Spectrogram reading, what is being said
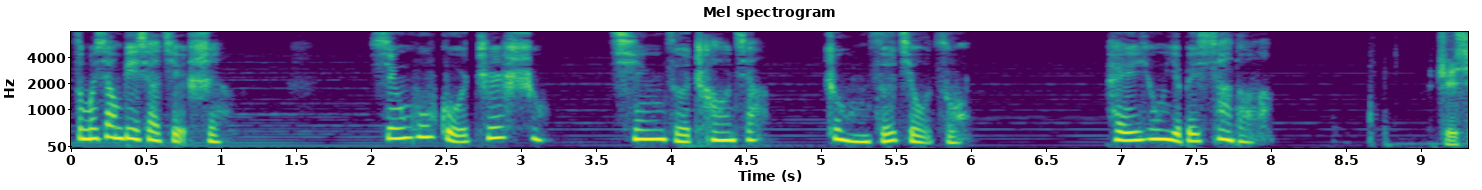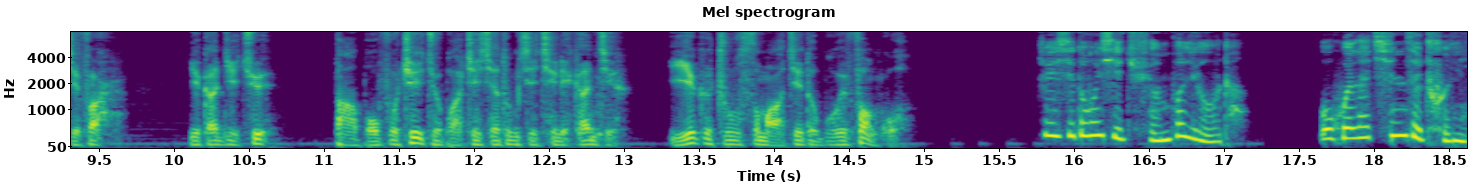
怎么向陛下解释？行巫蛊之术。轻则抄家，重则九族。裴庸也被吓到了。侄媳妇儿，你赶紧去，大伯父这就把这些东西清理干净，一个蛛丝马迹都不会放过。这些东西全部留着，我回来亲自处理。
